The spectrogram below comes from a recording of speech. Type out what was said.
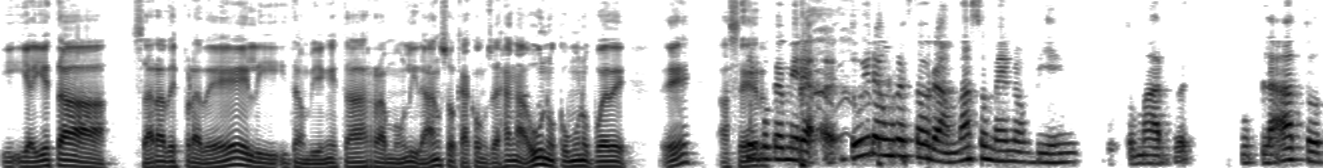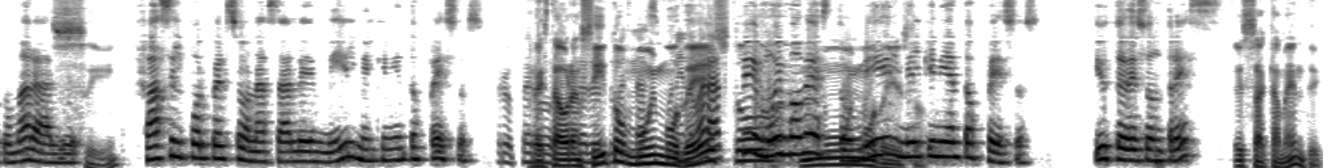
y, ahí está Sara Despradel y, y, también está Ramón Liranzo que aconsejan a uno cómo uno puede eh, Sí, porque mira, tú ir a un restaurante más o menos bien, tomar tu plato, tomar algo. Sí. Fácil por persona sale mil, mil quinientos pesos. Restaurancito muy modesto. Sí, muy modesto, mil, mil quinientos pesos. Y ustedes son tres. Exactamente.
